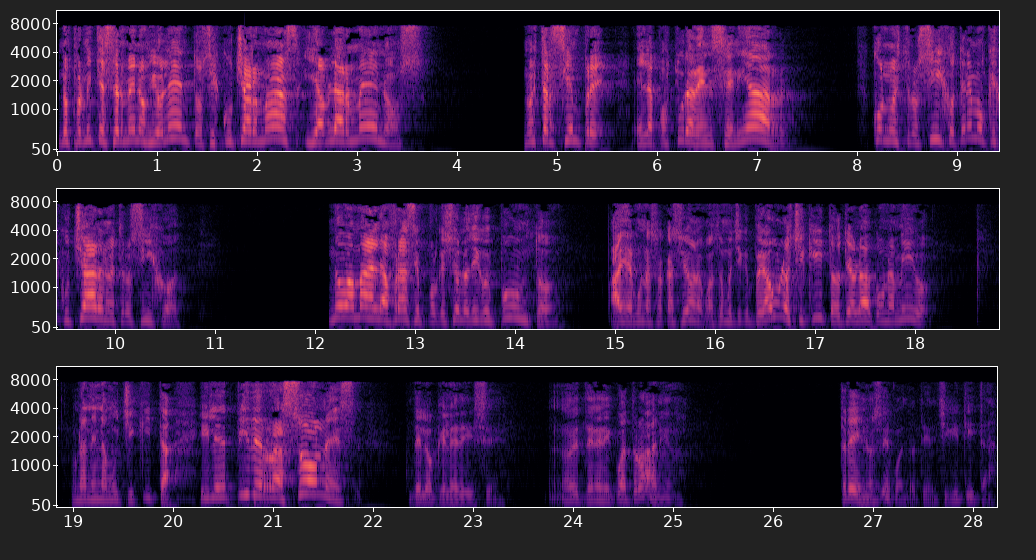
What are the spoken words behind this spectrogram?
Nos permite ser menos violentos, escuchar más y hablar menos. No estar siempre en la postura de enseñar con nuestros hijos. Tenemos que escuchar a nuestros hijos. No va mal la frase porque yo lo digo y punto. Hay algunas ocasiones cuando somos chiquitos, pero a unos chiquitos, te he hablado con un amigo, una nena muy chiquita, y le pide razones de lo que le dice. No debe tener ni cuatro años. Tres, no sé cuánto tiene, chiquitita.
